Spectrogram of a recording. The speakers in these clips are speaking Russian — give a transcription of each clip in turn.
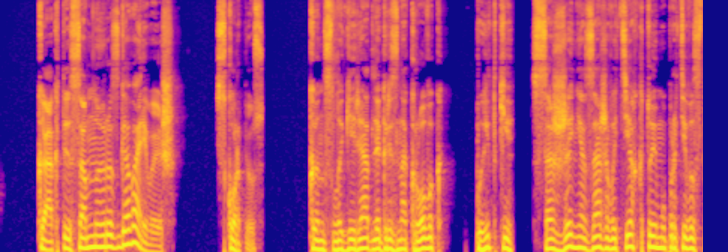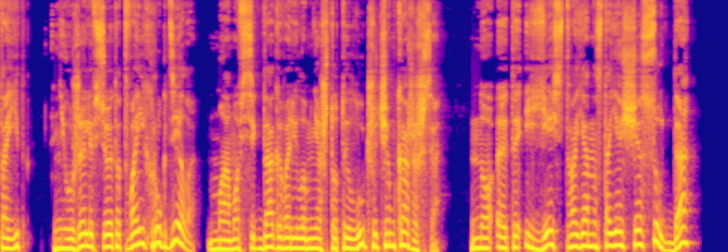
Как ты со мной разговариваешь? Скорпиус. Концлагеря для грязнокровок, пытки, сожжение заживо тех, кто ему противостоит. Неужели все это твоих рук дело? Мама всегда говорила мне, что ты лучше, чем кажешься. Но это и есть твоя настоящая суть, да?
